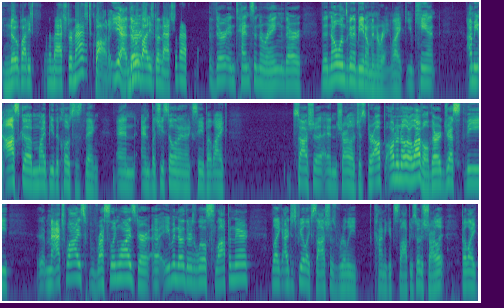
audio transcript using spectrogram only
nobody's going to match their match quality. Yeah, nobody's going to match their match. they're intense in the ring. They're the no one's gonna beat them in the ring. Like you can't. I mean, Asuka might be the closest thing, and and but she's still in NXT. But like Sasha and Charlotte, just they're up on another level. They're just the match wise, wrestling wise. They're uh, even though there's a little slop in there. Like I just feel like Sasha's really kind of gets sloppy. So does Charlotte. But like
